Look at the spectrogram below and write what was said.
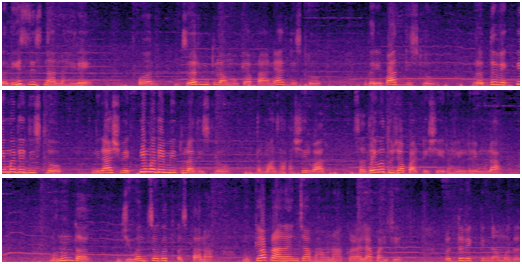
कधीच दिसणार नाही रे. पण जर मी तुला मुक्या प्राण्यात दिसलो गरिबात दिसलो वृद्ध व्यक्तीमध्ये दिसलो निराश व्यक्तीमध्ये मी तुला दिसलो तर माझा आशीर्वाद सदैव तुझ्या पाठीशी राहील रे मुला. म्हणून तर जीवन जगत असताना मुक्या प्राण्यांच्या भावना कळायला पाहिजेत. वृद्ध व्यक्तींना मदत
